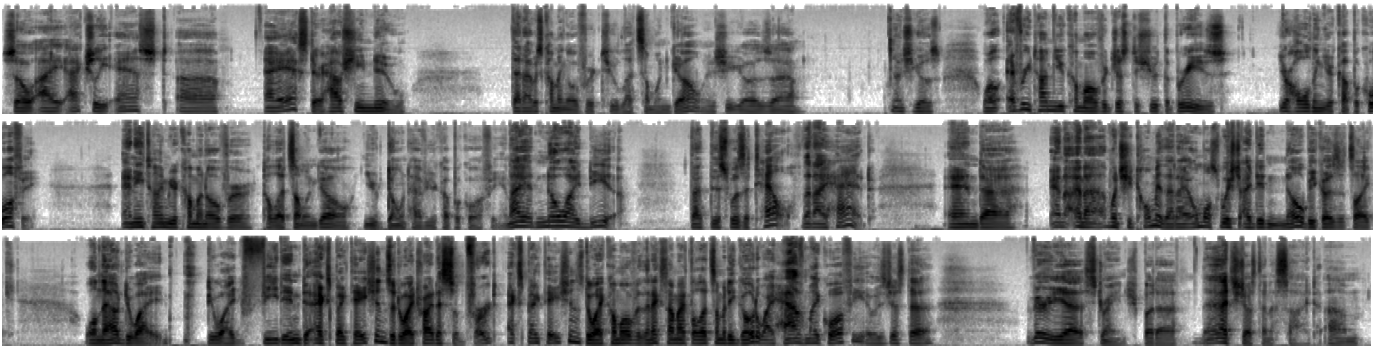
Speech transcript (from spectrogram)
So I actually asked. Uh, I asked her how she knew that I was coming over to let someone go, and she goes. Uh, and she goes, Well, every time you come over just to shoot the breeze, you're holding your cup of coffee. Anytime you're coming over to let someone go, you don't have your cup of coffee. And I had no idea that this was a tell that I had. And uh, and and I, when she told me that, I almost wish I didn't know because it's like, well, now do I do I feed into expectations or do I try to subvert expectations? Do I come over the next time I have to let somebody go? Do I have my coffee? It was just a very uh, strange, but uh, that's just an aside. Um,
